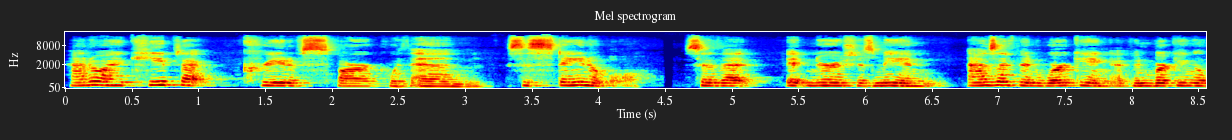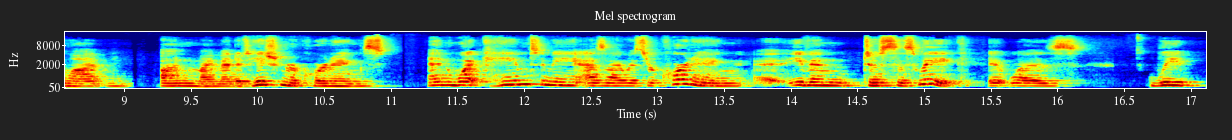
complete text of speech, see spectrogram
How do I keep that creative spark within sustainable so that it nourishes me? And as I've been working, I've been working a lot on my meditation recordings. And what came to me as I was recording, uh, even just this week, it was we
